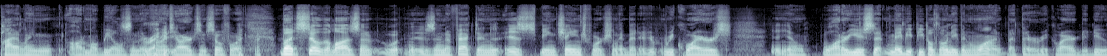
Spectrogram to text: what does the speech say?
piling automobiles in their right. front yards and so forth. but still, the law is in effect and is being changed, fortunately. But it requires, you know, water use that maybe people don't even want, but they're required to do.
